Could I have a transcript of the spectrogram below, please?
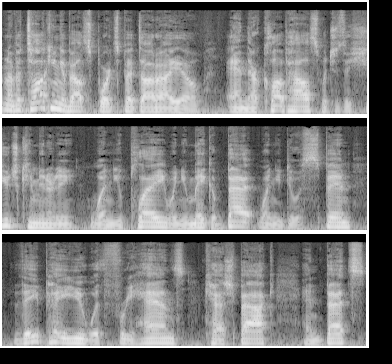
I've been talking about sportsbet.io and their clubhouse, which is a huge community. When you play, when you make a bet, when you do a spin, they pay you with free hands, cash back, and bets.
